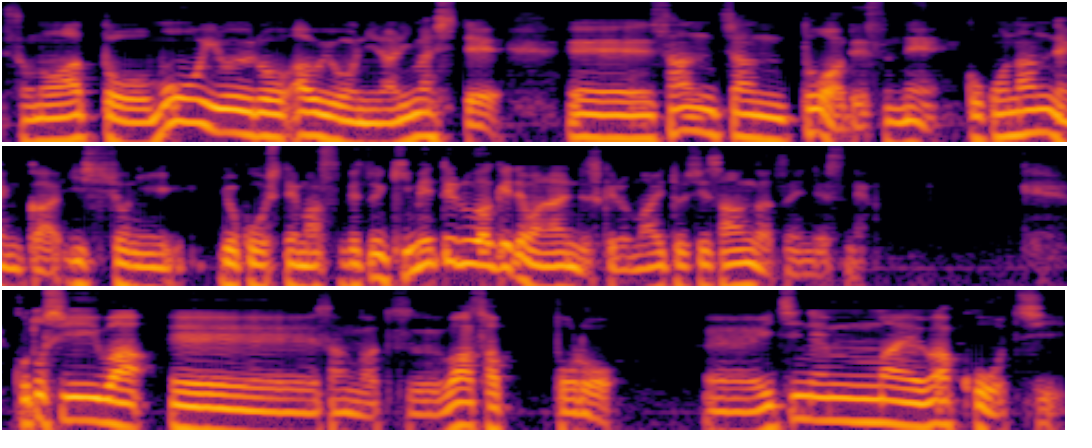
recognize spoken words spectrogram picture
その後もいろいろ会うようになりましてえー、さんちゃんとはですねここ何年か一緒に旅行してます。別に決めてるわけではないんですけど毎年3月にですね。今年は、えー、3月は札幌、えー、1年前は高知。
